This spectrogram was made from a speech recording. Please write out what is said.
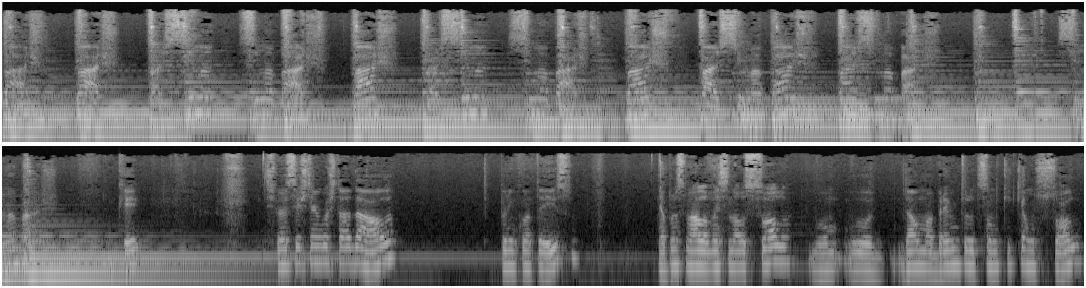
baixo, baixo, baixo, cima, cima, baixo, baixo, baixo, cima, cima, baixo, baixo, baixo, cima, baixo, baixo, cima, baixo, cima, baixo, ok? Espero que vocês tenham gostado da aula. Por enquanto é isso. Na próxima aula eu vou ensinar o solo, vou, vou dar uma breve introdução do que é um solo.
